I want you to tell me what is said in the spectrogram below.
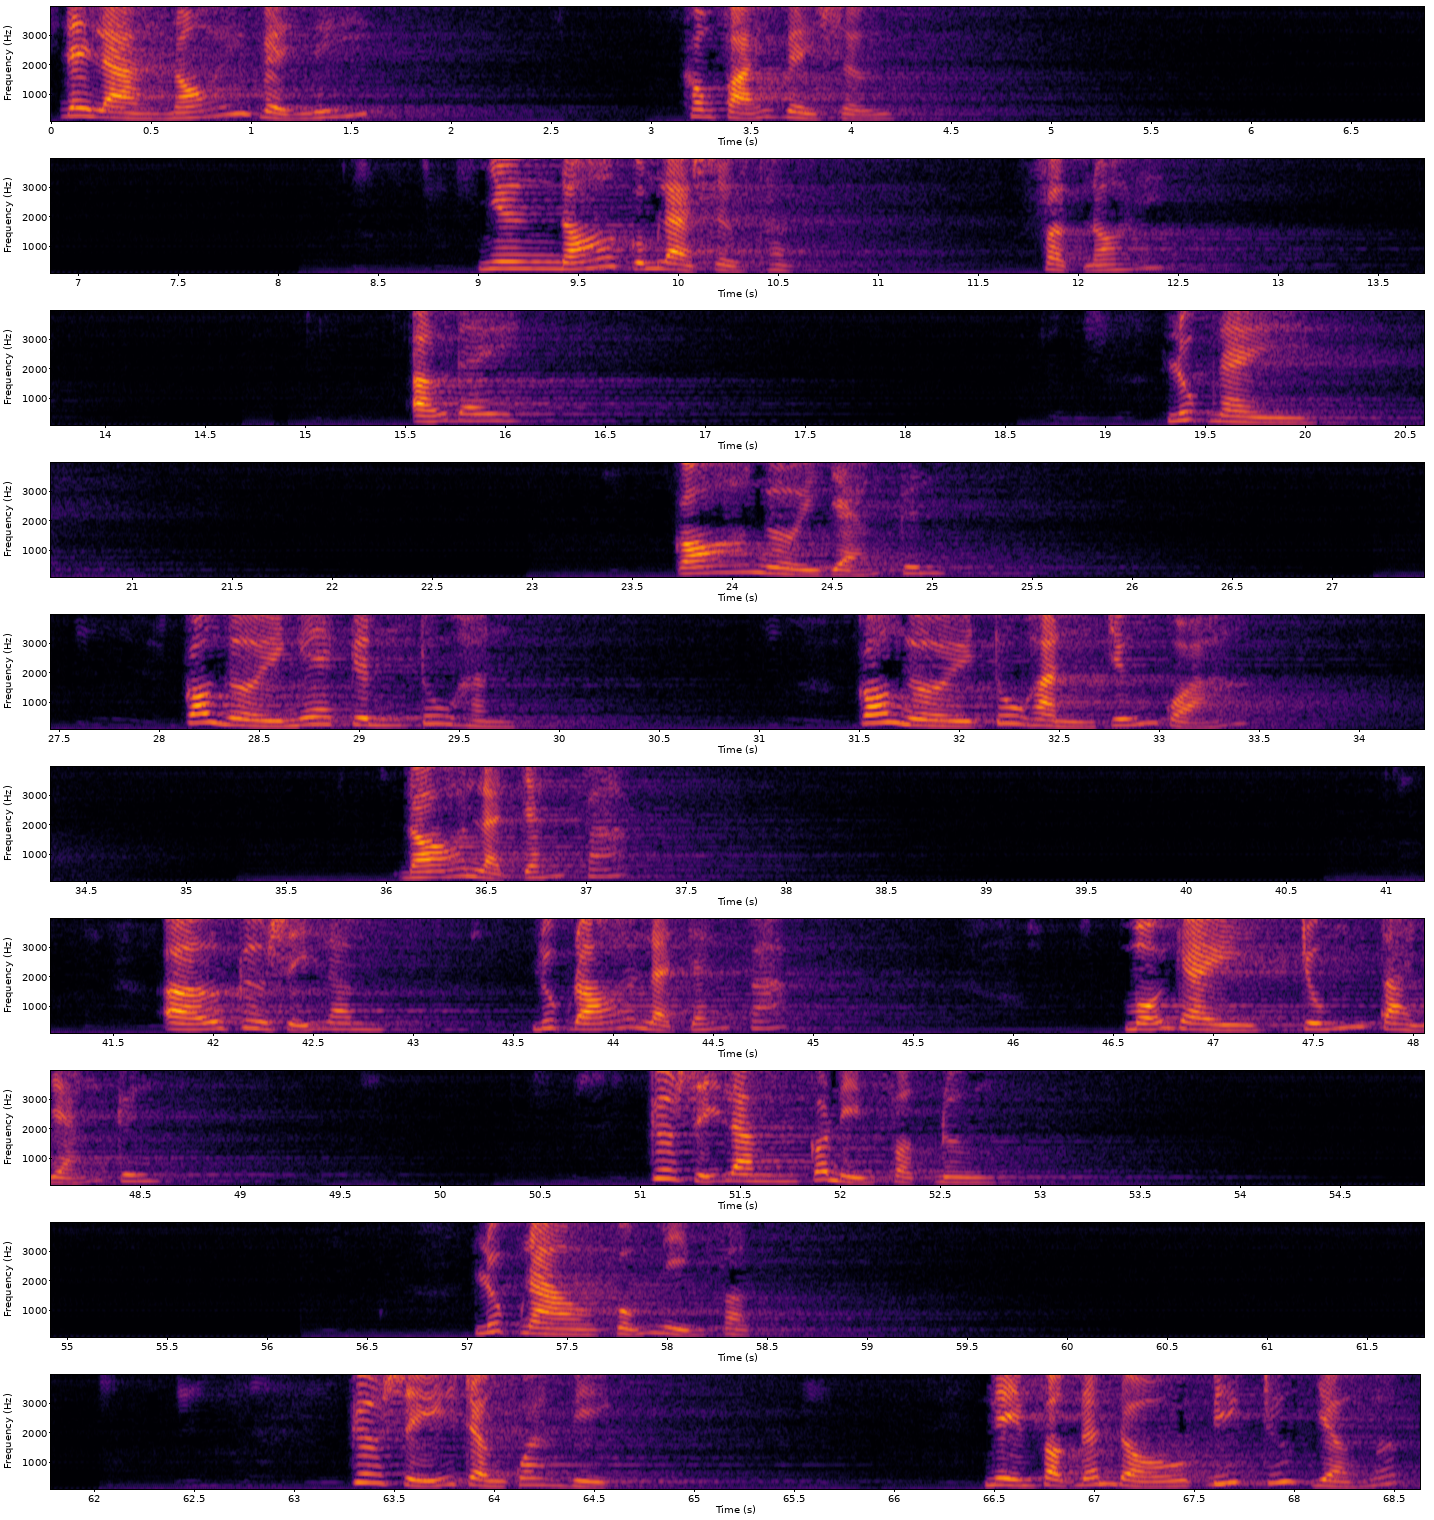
Đây là nói về lý, không phải về sự. Nhưng nó cũng là sự thật. Phật nói, ở đây, lúc này Có người giảng kinh Có người nghe kinh tu hành có người tu hành chứng quả. Đó là chánh pháp. Ở cư sĩ Lâm, Lúc đó là chánh pháp. Mỗi ngày chúng ta giảng kinh. Cư sĩ Lâm có niệm Phật đường. Lúc nào cũng niệm phật. Cư sĩ trần quang việt. Niệm phật đến độ biết trước giờ mất.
